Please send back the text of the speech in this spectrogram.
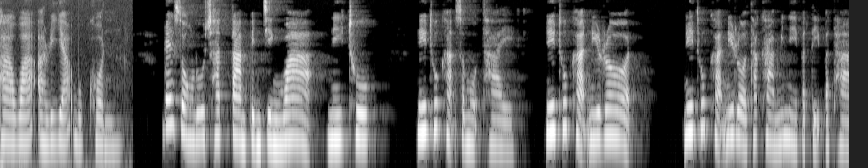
ภาวะอริยบุคคล ได้ทรงรู้ชัดตามเป็นจริงว่า นี้ทุกนี้ทุกขะสมุทัยนิทุกขานิโรธนิทุกขานิโรธคามินีปฏิปทา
